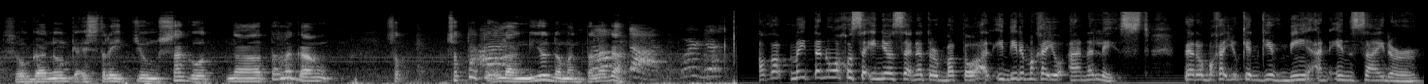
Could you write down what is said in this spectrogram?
So, ganun ka-straight yung sagot na talagang sa, sa totoo lang, yun naman talaga. Ako, may tanong ako sa inyo, Senator Bato. Al- Hindi naman kayo analyst, pero baka you can give me an insider.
